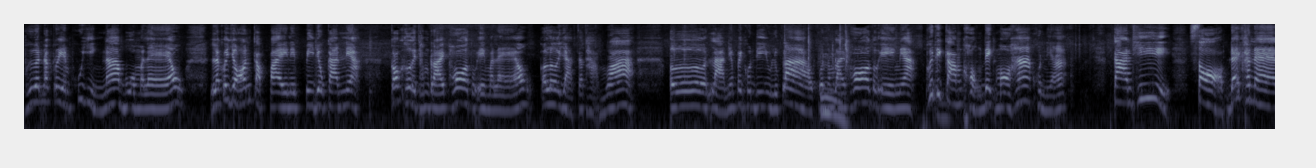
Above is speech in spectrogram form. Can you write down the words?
เพื่อนนักเรียนผู้หญิงหน้าบวมมาแล้ว แล้วก็ย้อนกลับไปในปีเดียวกันเนี่ยก็เคยทำร้ายพ่อตัวเองมาแล้ว ก็เลยอยากจะถามว่า เออ หลานยังเป็นคนดีอยู่หรือเปล่า คนทำร้ายพ่อตัวเองเนี่ย พฤติกรรมของเด็กม .5 คนเนี้ย การที่สอบได้คะแนน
